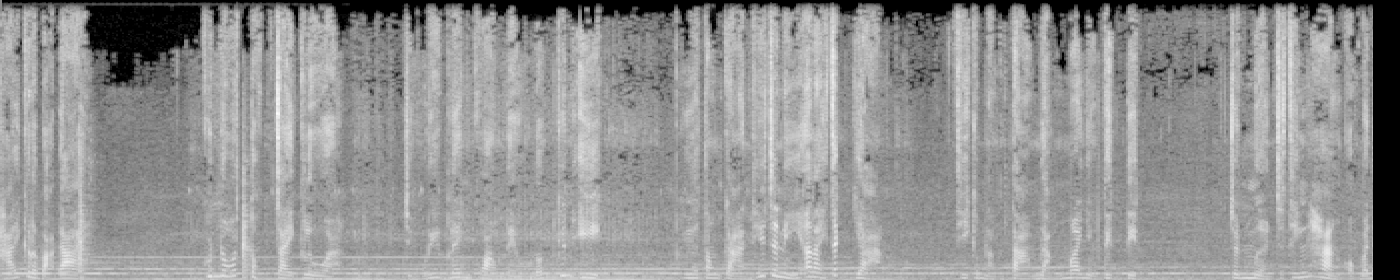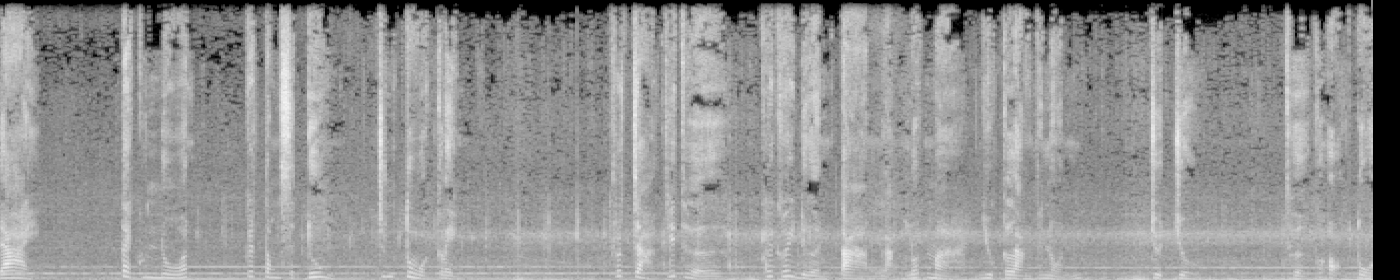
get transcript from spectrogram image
ท้ายกระบะได้ คุณโน้ตตกใจกลัว จึงรีบเร่งความเร็วลดขึ้นอีก เพื่อต้องการที่จะหนีอะไรสักอย่าง ที่กำลังตามหลังมาอย่างติดๆจนเหมือนจะทิ้งห่างออกมาได้ แต่คุณโน้ตก็ต้องสะดุ้งจนตัวเกร็งเพราะจากที่เธอค่อยๆเดินตามหลังรถมาอยู่กลางถนน จุดๆเธอก็ออกตัว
